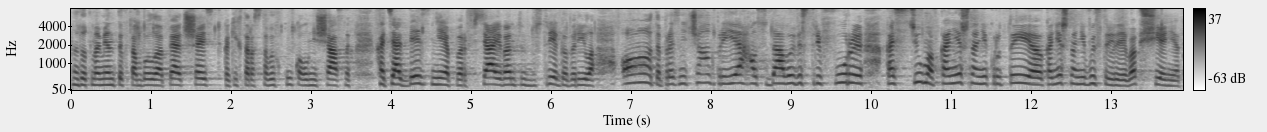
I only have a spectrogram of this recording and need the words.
На тот момент их там было 5-6 каких-то ростовых кукол несчастных. Хотя весь Днепр, вся ивент-индустрия говорила, а, это праздничок приехал сюда, вывез три фуры костюмов, конечно, они крутые, конечно, они выстрелили. Вообще нет.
